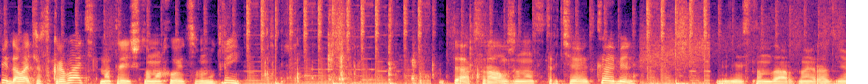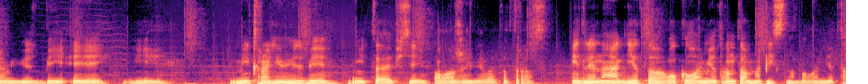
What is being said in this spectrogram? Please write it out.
И давайте вскрывать, смотреть, что находится внутри. Так, сразу же нас встречает кабель. Здесь стандартный разъем USB-A и микро USB, не Type-C положили в этот раз. И длина где-то около метра. Ну там написано было метр.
